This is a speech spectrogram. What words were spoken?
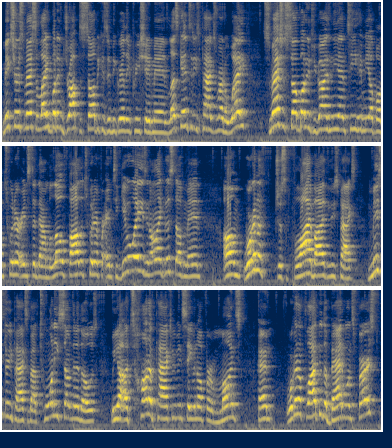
Make sure to smash the like button, drop the sub because it'd be greatly appreciated, man. Let's get into these packs right away. Smash the sub button if you guys need MT. Hit me up on Twitter or Insta down below. Follow Twitter for MT giveaways and all that good stuff, man. Um, we're going to just fly by through these packs. Mystery packs, about 20 something of those. We got a ton of packs we've been saving up for months. And we're going to fly through the bad ones first.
